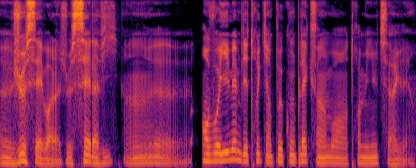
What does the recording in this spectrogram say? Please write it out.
euh, je sais, voilà, je sais la vie. Hein. envoyer même des trucs un peu complexes. Hein. bon, en trois minutes, c'est réglé. Hein.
